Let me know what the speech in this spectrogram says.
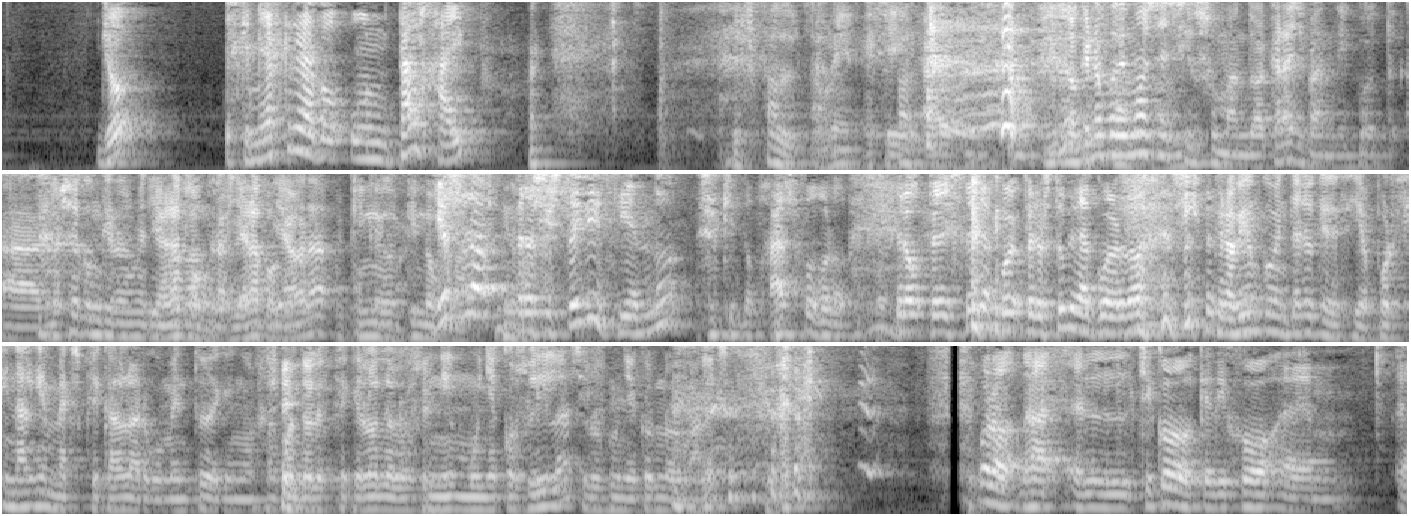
Yo, es que me ha creado un tal hype Es falto. A ver, es sí, falto. a ver. Lo que no podemos es ir sumando a Crash Bandicoot, a no sé con qué nos Y metimos ahora otra y ahora vez, y ahora Kingdom, Kingdom Yo solo, pero si estoy diciendo, Kingdom Hearts fue gordo, pero, pero estoy de acuerdo, pero estuve de acuerdo. Sí, pero había un comentario que decía, por fin alguien me ha explicado el argumento de Kingdom Hearts cuando le expliqué lo de los muñecos lilas y los muñecos normales. Bueno, el chico que dijo, eh,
